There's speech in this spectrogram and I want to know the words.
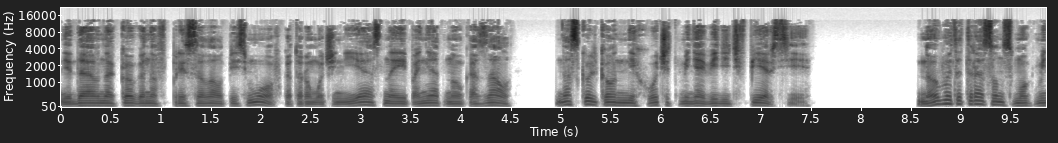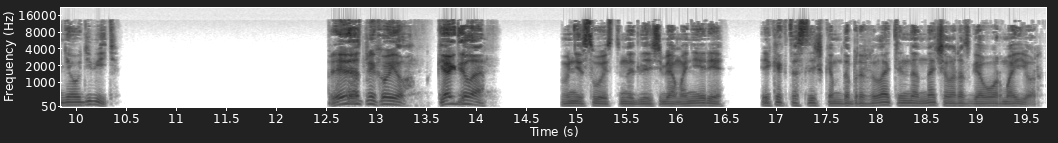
Недавно Коганов присылал письмо, в котором очень ясно и понятно указал, насколько он не хочет меня видеть в Персии. Но в этот раз он смог меня удивить. «Привет, Михаил. Как дела?» В несвойственной для себя манере и как-то слишком доброжелательно начал разговор майор.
